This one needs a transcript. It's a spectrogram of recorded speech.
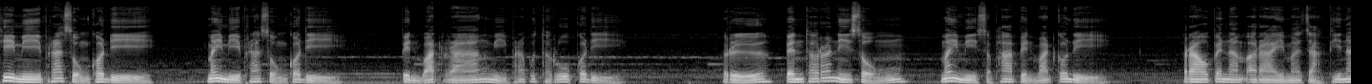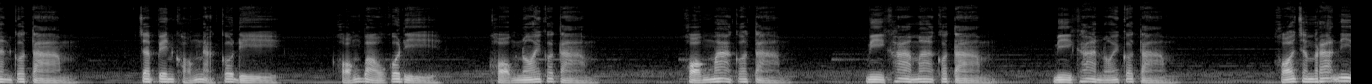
ที่มีพระสงฆ์ก็ดี ไม่มีพระสงฆ์ก็ดี เป็นวัดร้างมีพระพุทธรูปก็ดี หรือเป็นธรณีสงฆ์ไม่มีสภาพเป็นวัดก็ดี เราไปนำอะไรมาจากที่นั่นก็ตาม จะเป็นของหนักก็ดี ของเบาก็ดี ของน้อยก็ตาม ของมากก็ตาม มีค่ามากก็ตาม มีค่าน้อยก็ตาม ขอชำระหนี้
